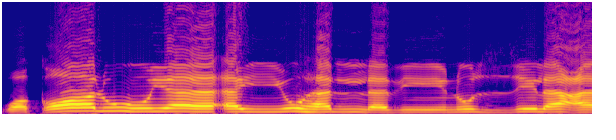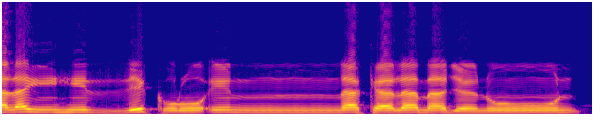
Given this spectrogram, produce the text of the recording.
وَقَالُوا يَا أَيُّهَا الَّذِي نُزِّلَ عَلَيْهِ الذِّكْرُ إِنَّكَ لَمَجْنُونٌ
